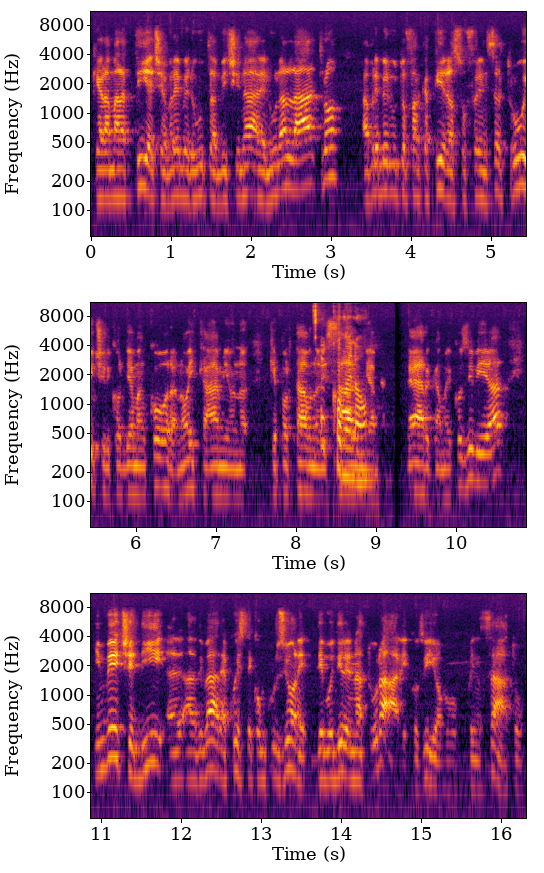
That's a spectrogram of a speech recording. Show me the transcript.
che la malattia ci avrebbe dovuto avvicinare l'uno all'altro, avrebbe dovuto far capire la sofferenza altrui, ci ricordiamo ancora no, i camion che portavano le salme no? Bergamo e così via, invece di eh, arrivare a queste conclusioni, devo dire naturali, così io avevo pensato,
